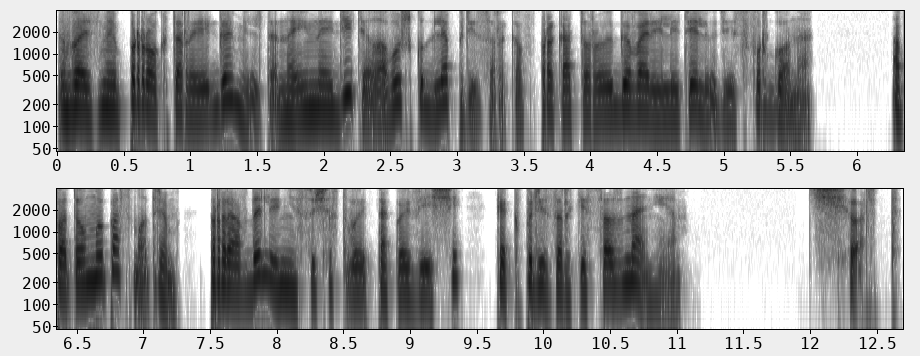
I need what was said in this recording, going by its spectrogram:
«Возьми Проктора и Гамильтона и найдите ловушку для призраков, про которую говорили те люди из фургона. А потом мы посмотрим, правда ли не существует такой вещи, как призраки с сознанием». Чёрт!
